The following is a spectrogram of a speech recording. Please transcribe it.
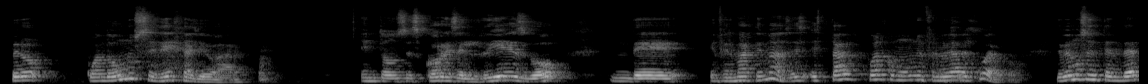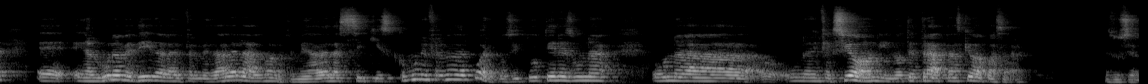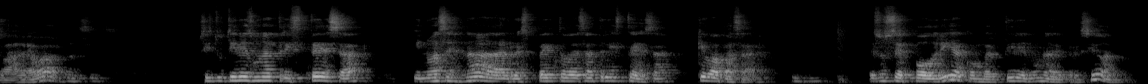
pero cuando uno se deja llevar, entonces corres el riesgo de enfermarte más. Es, es tal cual como una enfermedad del cuerpo. Debemos entender eh, en alguna medida la enfermedad del alma, la enfermedad de la psiquis, como una enfermedad del cuerpo. Si tú tienes una, una, una infección y no te tratas, ¿qué va a pasar? Eso se va a agravar. Si tú tienes una tristeza y no haces nada al respecto de esa tristeza, ¿qué va a pasar? Eso se podría convertir en una depresión.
